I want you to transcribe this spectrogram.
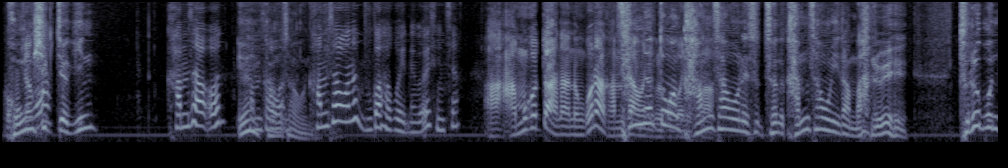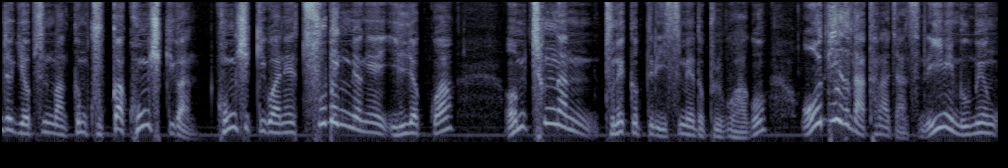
국정원? 공식적인 감사원? 예, 감사원. 감사원. 감사원은 누가 하고 있는 거예요, 진짜? 아 아무것도 안 하는구나 감사원이 3년 동안. 감사원에서 저는 감사원이란 말을 들어본 적이 없을 만큼 국가 공식기관, 공식기관의 수백 명의 인력과 엄청난 두뇌급들이 있음에도 불구하고 어디에도 나타나지 않습니다. 이미 무명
